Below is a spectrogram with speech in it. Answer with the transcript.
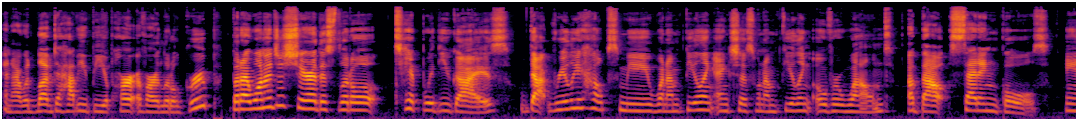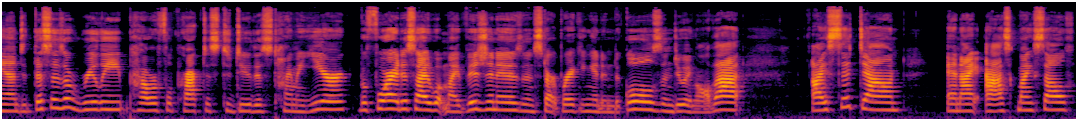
and I would love to have you be a part of our little group. But I wanted to share this little tip with you guys that really helps me when I'm feeling anxious, when I'm feeling overwhelmed about setting goals. And this is a really powerful practice to do this time of year. Before I decide what my vision is and start breaking it into goals and doing all that, I sit down and I ask myself,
